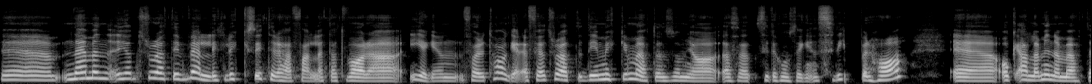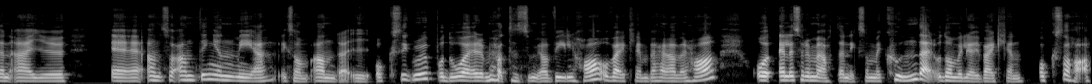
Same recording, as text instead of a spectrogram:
Eh, nej men jag tror att det är väldigt lyxigt i det här fallet att vara egenföretagare. För jag tror att det är mycket möten som jag, alltså citationstecken, slipper ha. Eh, och alla mina möten är ju Eh, alltså antingen med liksom, andra i Oxigroup och då är det möten som jag vill ha och verkligen behöver ha. Och, eller så är det möten liksom, med kunder och de vill jag ju verkligen också ha.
